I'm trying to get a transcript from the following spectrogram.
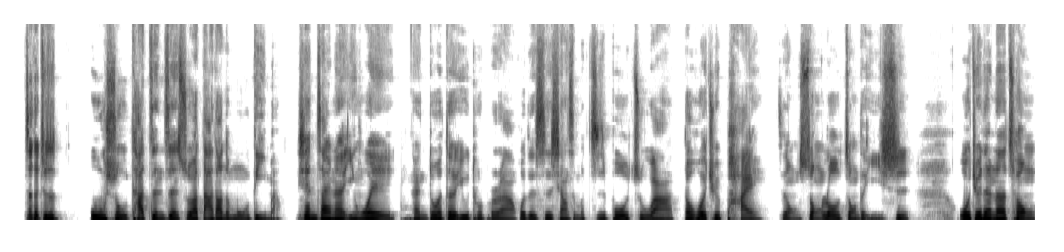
这个就是巫术它真正所要达到的目的嘛。现在呢，因为很多的 YouTuber 啊，或者是像什么直播主啊，都会去拍这种送肉粽的仪式。我觉得呢，从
